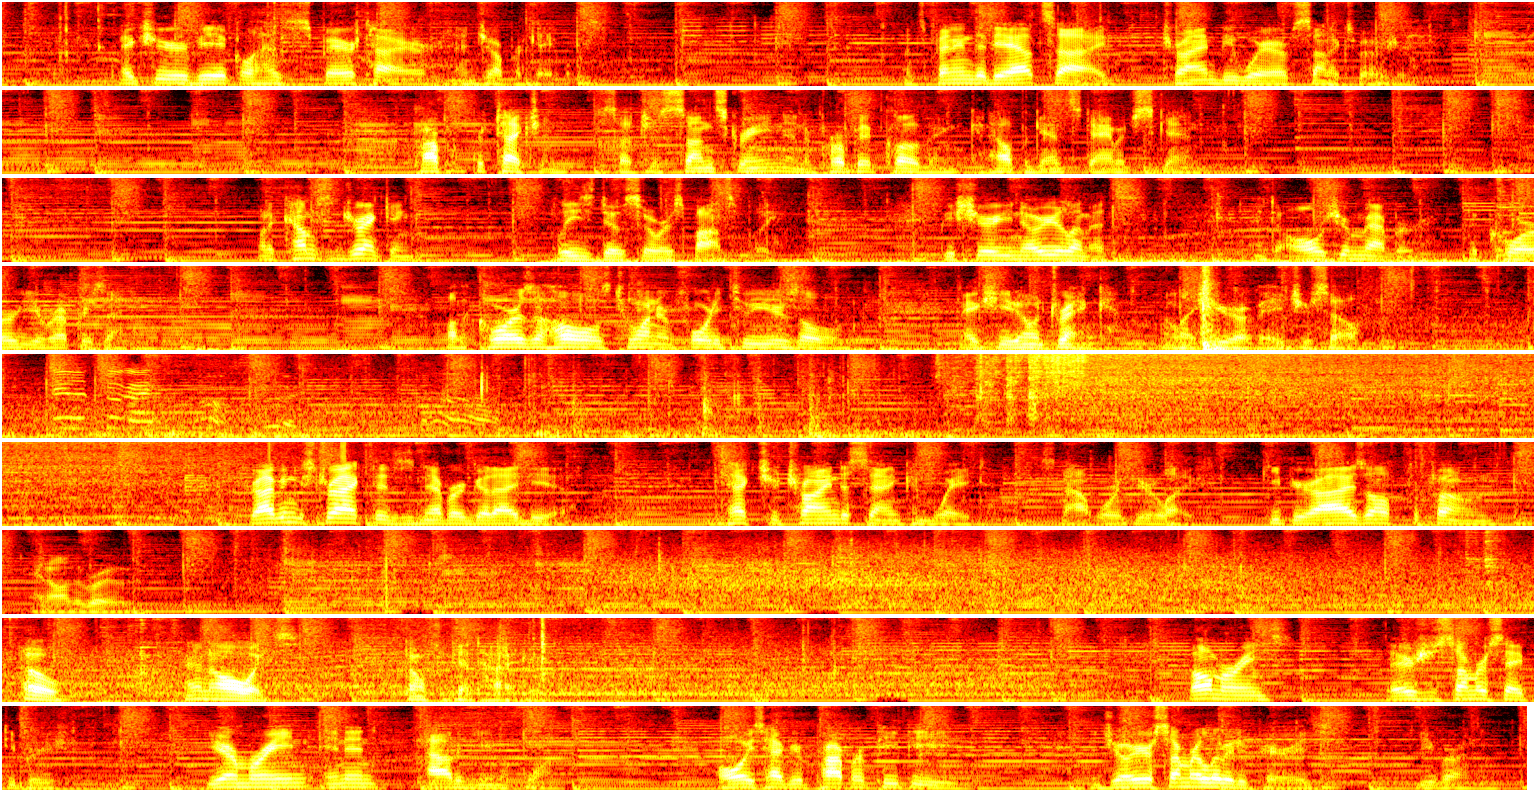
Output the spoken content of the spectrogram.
make sure your vehicle has a spare tire and jumper cables. When spending the day outside, try and beware of sun exposure. Proper protection, such as sunscreen and appropriate clothing, can help against damaged skin. When it comes to drinking, please do so responsibly. Be sure you know your limits and to always remember the Corps you're representing. While the Corps as a whole is 242 years old, make sure you don't drink unless you're of age yourself. Okay, let's go guys. Driving distracted is never a good idea. The text you're trying to send can wait. It's not worth your life. Keep your eyes off the phone and on the road. Oh, and always, don't forget to hydrate. Well, Marines, there's your summer safety brief. You're a Marine in and out of uniform. Always have your proper PPE. Enjoy your summer liberty periods. You've earned them.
